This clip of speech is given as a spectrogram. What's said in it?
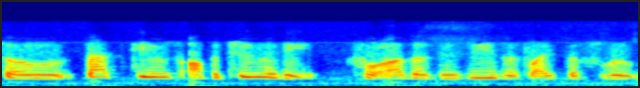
So that gives opportunity for other diseases like the flu.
